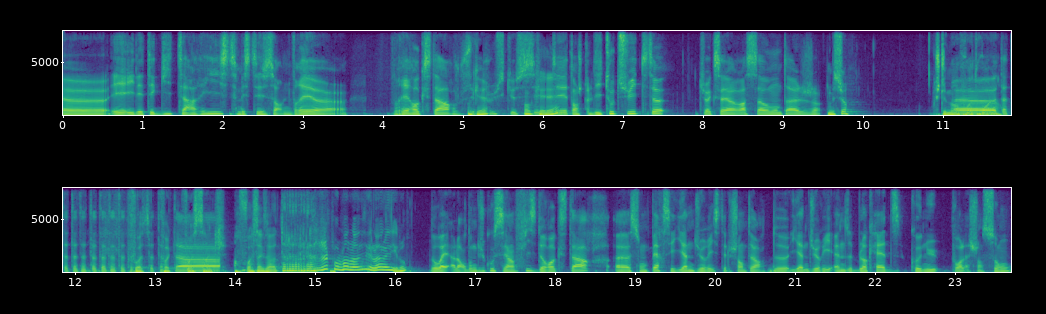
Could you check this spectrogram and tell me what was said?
Euh, et il était guitariste, mais c'était genre une vraie, euh, vraie rockstar. Je sais okay. plus ce que c'était. Okay. Attends, je te le dis tout de suite. Tu accéléreras ça au montage. Bien sûr. Je te mets en euh, x3 là. x5. En x5 ça va. Ouais, alors donc du coup c'est un fils de rockstar. Euh, son père c'est Yann Dury, c'était le chanteur de Yann Dury and the Blockheads, connu pour la chanson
